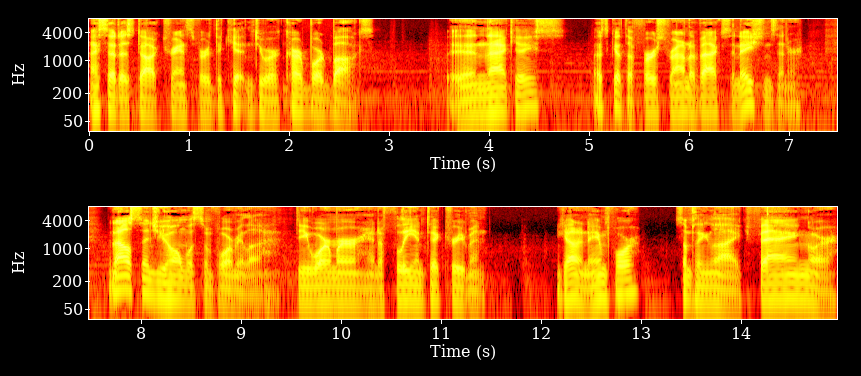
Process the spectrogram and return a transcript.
I said as Doc transferred the kitten to her cardboard box. In that case, let's get the first round of vaccinations in her, and I'll send you home with some formula, dewormer, and a flea and tick treatment. You got a name for her? Something like Fang or.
